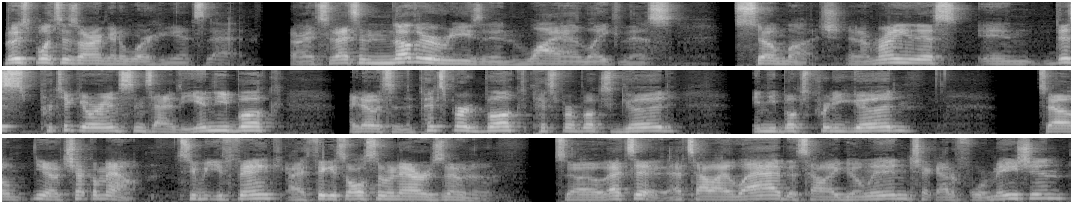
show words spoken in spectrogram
Most blitzes aren't going to work against that. All right, so that's another reason why I like this so much. And I'm running this in this particular instance out of the Indy book. I know it's in the Pittsburgh book. Pittsburgh book's good. Indy book's pretty good. So, you know, check them out. See what you think. I think it's also in Arizona. So that's it. That's how I lab. That's how I go in, check out a formation,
